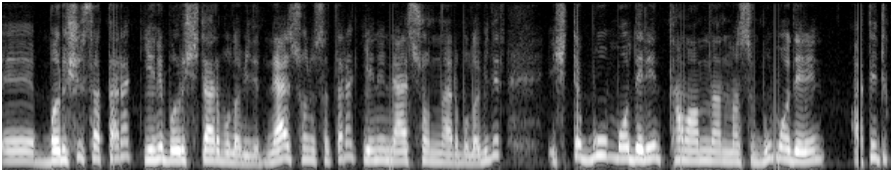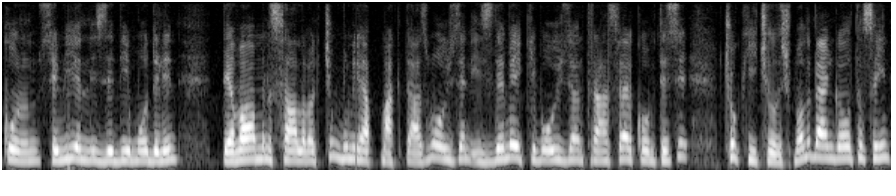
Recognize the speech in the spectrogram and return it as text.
e, Barış'ı satarak yeni Barışlar bulabilir. Nelson'u satarak yeni Nelson'lar bulabilir. İşte bu modelin tamamlanması, bu modelin Atletico'nun, Sevilla'nın izlediği modelin devamını sağlamak için bunu yapmak lazım. O yüzden izleme ekibi, o yüzden transfer komitesi çok iyi çalışmalı. Ben Galatasaray'ın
